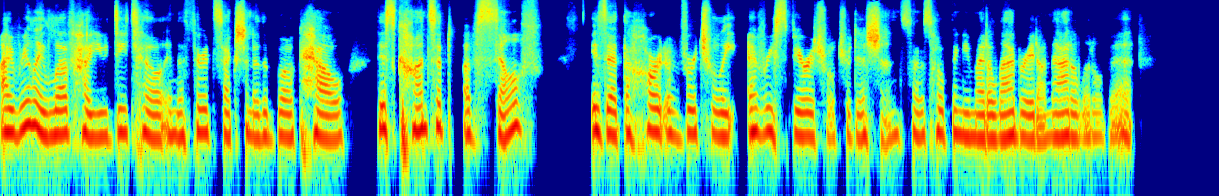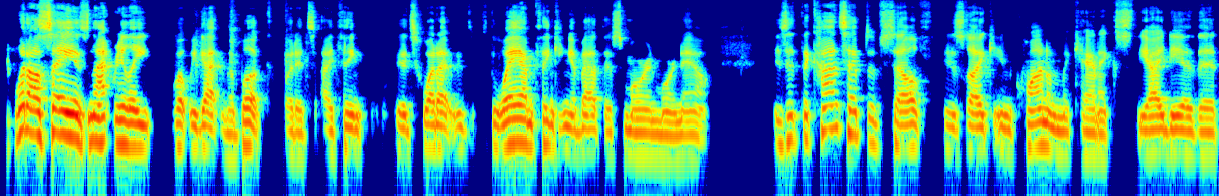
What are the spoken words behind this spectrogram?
I really love how you detail in the third section of the book how this concept of self is at the heart of virtually every spiritual tradition. So I was hoping you might elaborate on that a little bit. What I'll say is not really what we got in the book, but it's I think it's what I the way I'm thinking about this more and more now is that the concept of self is like in quantum mechanics, the idea that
